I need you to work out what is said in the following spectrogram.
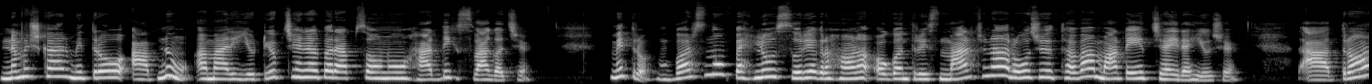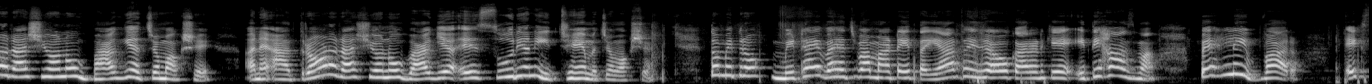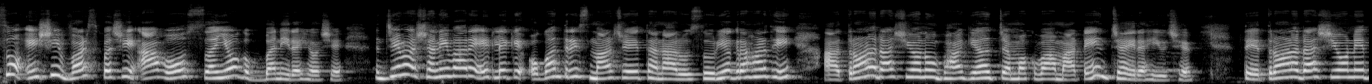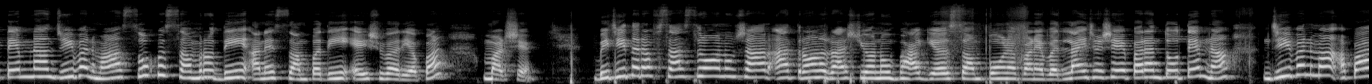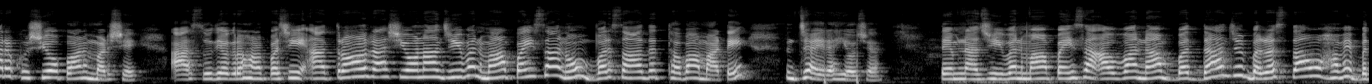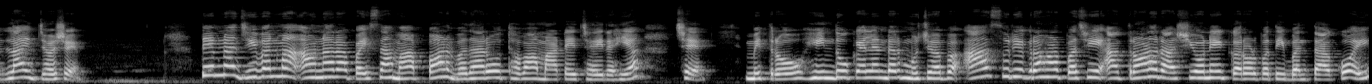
નમસ્કાર મિત્રો, આપનું અમારી યુટ્યુબ ચેનલ પર આપ સૌનું હાર્દિક સ્વાગત છે. મિત્રો, વર્ષનું પહેલું સૂર્યગ્રહણ ઓગણત્રીસ માર્ચના રોજ થવા માટે જઈ રહ્યું છે. આ ત્રણ રાશિઓનું ભાગ્ય ચમકશે અને આ ત્રણ રાશિઓનું ભાગ્ય એ સૂર્યની જેમ ચમકશે. તો મિત્રો, મીઠાઈ વહેંચવા માટે તૈયાર થઈ જાઓ કારણ કે ઇતિહાસમાં પહેલી વાર એકસો એંશી વર્ષ પછી આવો સંયોગ બની રહ્યો છે. જેમાં શનિવારે એટલે કે ઓગણત્રીસ માર્ચે થનારું સૂર્યગ્રહણથી આ ત્રણ રાશિઓનું ભાગ્ય ચમકવા માટે જઈ રહ્યું છે. તે ત્રણ રાશિઓને તેમના જીવનમાં સુખ, સમૃદ્ધિ અને સંપત્તિ ઐશ્વર્ય પણ મળશે. બીજી તરફ શાસ્ત્રો અનુસાર આ ત્રણ રાશિઓનું ભાગ્ય સંપૂર્ણપણે બદલાઈ જશે, પરંતુ તેમના જીવનમાં અપાર ખુશીઓ પણ મળશે. આ સૂર્યગ્રહણ પછી આ ત્રણ રાશિઓના જીવનમાં પૈસાનો વરસાદ થવા માટે જઈ રહ્યો છે. તેમના જીવનમાં પૈસા આવવાના બધા જ રસ્તાઓ હવે બદલાઈ જશે. તેમના જીવનમાં આવનારા પૈસામાં પણ વધારો થવા માટે જઈ રહ્યા છે. મિત્રો, હિન્દુ કેલેન્ડર મુજબ આ સૂર્યગ્રહણ પછી આ ત્રણ રાશિઓને કરોડપતિ બનતા કોઈ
